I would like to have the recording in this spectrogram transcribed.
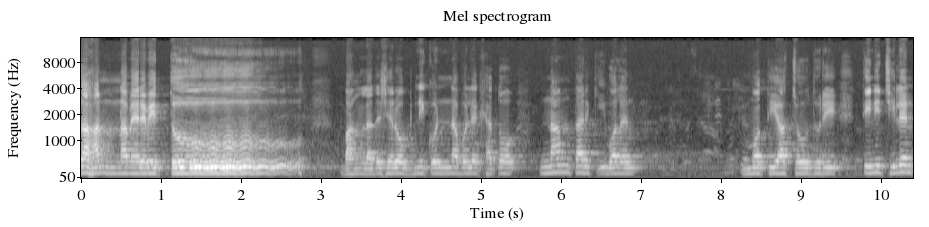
জাহান্নামের মৃত্যু। বাংলাদেশের অগ্নিকন্যা বলে খ্যাত, নাম তার কি বলেন? মতিয়া চৌধুরী। তিনি ছিলেন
